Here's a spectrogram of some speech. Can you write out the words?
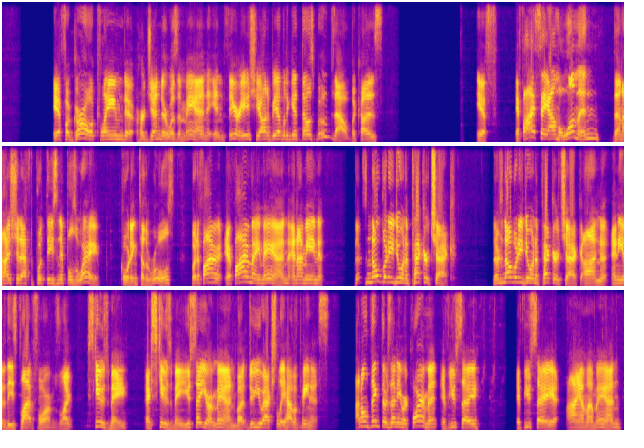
if a girl claimed her gender was a man, in theory, she ought to be able to get those boobs out because if if I say I'm a woman, then I should have to put these nipples away according to the rules. But if I if I'm a man, and I mean, there's nobody doing a pecker check. There's nobody doing a pecker check on any of these platforms. Like, excuse me, excuse me. You say you're a man, but do you actually have a penis? I don't think there's any requirement if you say, if you say I am a man.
